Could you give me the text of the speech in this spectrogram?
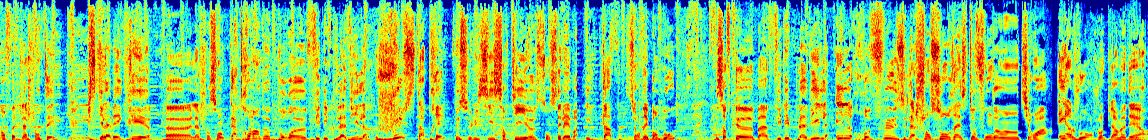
en fait la chanter, puisqu'il avait écrit euh, la chanson en 82 pour euh, Philippe Laville, juste après que celui-ci sorti euh, son célèbre Il tape sur des bambous. Sauf que bah, Philippe Laville, il refuse. La chanson reste au fond d'un tiroir. Et un jour, Jean-Pierre Madère,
